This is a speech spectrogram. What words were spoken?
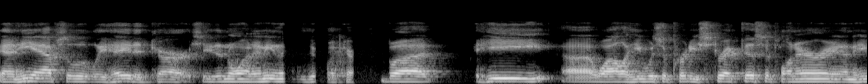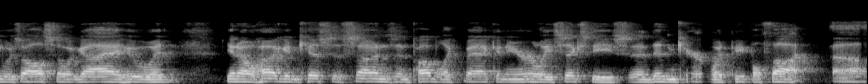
and he absolutely hated cars. He didn't want anything to do with cars. But he, uh, while he was a pretty strict disciplinarian, he was also a guy who would you know, hug and kiss his sons in public back in the early 60s and didn't care what people thought. Uh,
